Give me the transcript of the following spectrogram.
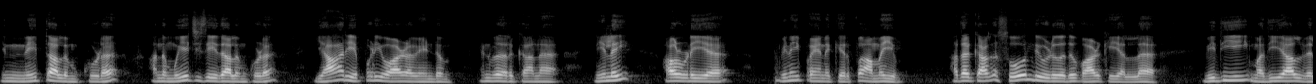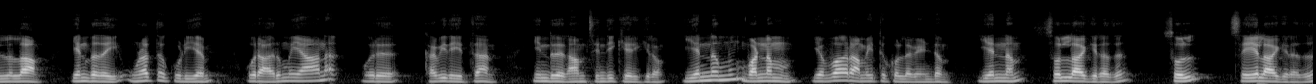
என்று நினைத்தாலும் கூட அந்த முயற்சி செய்தாலும் கூட யார் எப்படி வாழ வேண்டும் என்பதற்கான நிலை அவருடைய வினை பயனுக்கேற்ப அமையும். அதற்காக சோர்ந்து விடுவது வாழ்க்கை அல்ல. விதியை மதியால் வெல்லலாம் என்பதை உணர்த்தக்கூடிய ஒரு அருமையான ஒரு கவிதையைத்தான் இன்று நாம் சிந்திக்க இருக்கிறோம். எண்ணமும் வண்ணமும் எவ்வாறு அமைத்து கொள்ள வேண்டும்? எண்ணம் சொல்லாகிறது சொல் செயலாகிறது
